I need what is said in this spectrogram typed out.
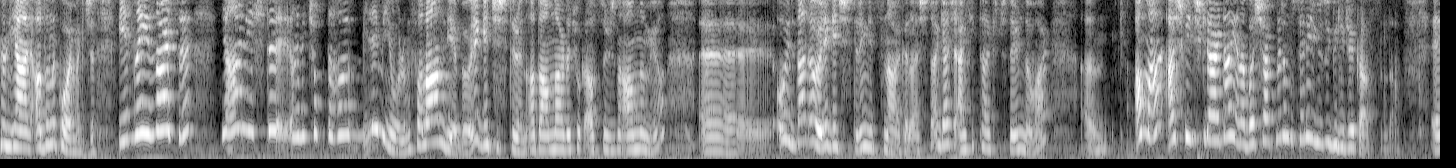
yani adını koymak için. Biz ne izlerse yani işte hani çok daha bilemiyorum falan diye böyle geçiştirin. Adamlar da çok astrolojiden anlamıyor. Ee, o yüzden öyle geçiştirin gitsin arkadaşlar. Gerçi erkek takipçilerim de var. Ee, Ama aşk ve ilişkilerden yana Başakların bu sene yüzü gülecek aslında. Ee,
